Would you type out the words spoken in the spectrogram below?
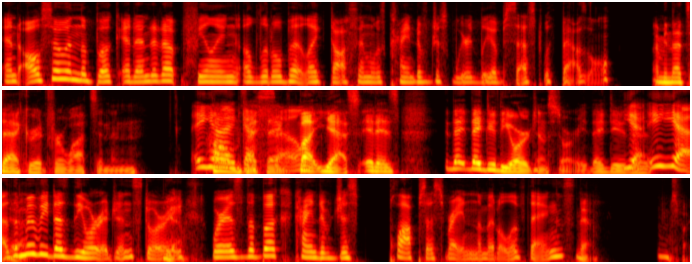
And also in the book, it ended up feeling a little bit like Dawson was kind of just weirdly obsessed with Basil. I mean that's accurate for Watson and Uh, Yeah, I Holmes, guess think. so. But yes, it is. They they do the origin story. They do. yeah, the, yeah, the movie does the origin story, Yeah. whereas the book kind of just plops us right in the middle of things. Yeah, it's fine.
